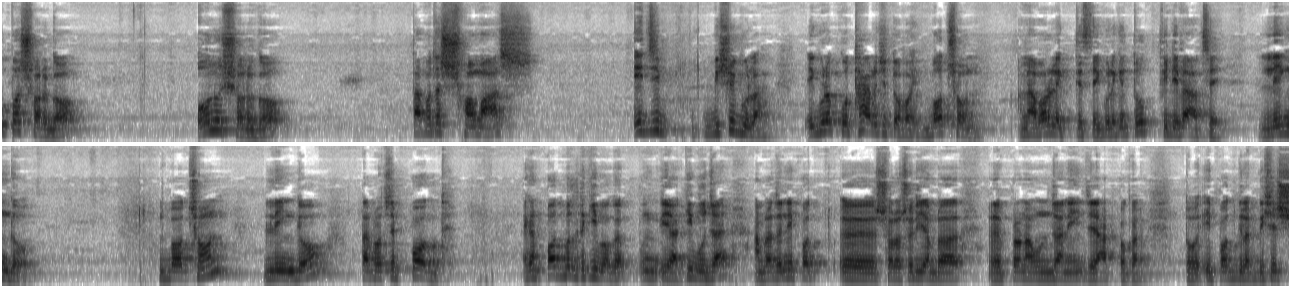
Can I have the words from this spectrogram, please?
উপসর্গ, অনুসর্গ, তারপর সমাস, এই যে বিষয়গুলা, এগুলো কোথায় আলোচিত হয়? বচন, আমি আবারও লিখতেছি, এগুলো কিন্তু ফিডিফে আছে। লিঙ্গ, বচন, লিঙ্গ, তারপর হচ্ছে পদ। এখন পদ বলতে কি ইয়া, কি বোঝায়? আমরা জানি পদ সরাসরি আমরা প্রনাউন জানি যে আট প্রকার। তো এই পদগুলা বিশেষ্য,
